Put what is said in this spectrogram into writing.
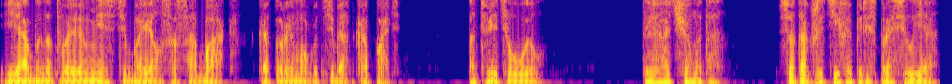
Я бы на твоем месте боялся собак, которые могут тебя откопать», — ответил Уилл. «Ты о чем это?» Все так же тихо переспросил я.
